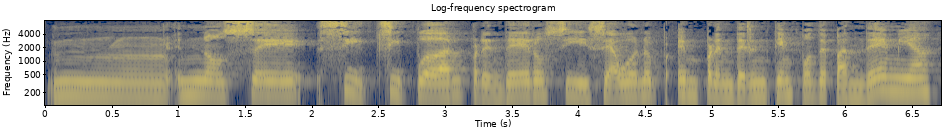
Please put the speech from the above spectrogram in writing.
Mm, no sé si, si pueda emprender o si sea bueno emprender en tiempos de pandemia.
